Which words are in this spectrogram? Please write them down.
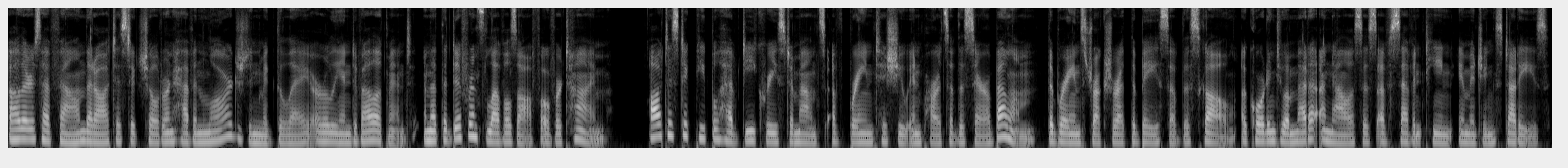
Others have found that autistic children have enlarged amygdalae early in development and that the difference levels off over time. Autistic people have decreased amounts of brain tissue in parts of the cerebellum, the brain structure at the base of the skull, according to a meta analysis of 17 imaging studies.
